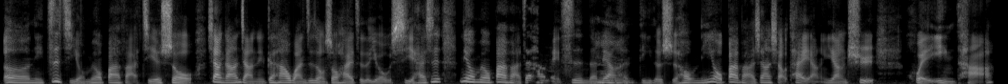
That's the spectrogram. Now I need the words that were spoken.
呃你自己有没有办法接受？像刚刚讲，你跟他玩这种受害者的游戏，还是你有没有办法在他每次能量很低的时候，你有办法像小太阳一样去回应他？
